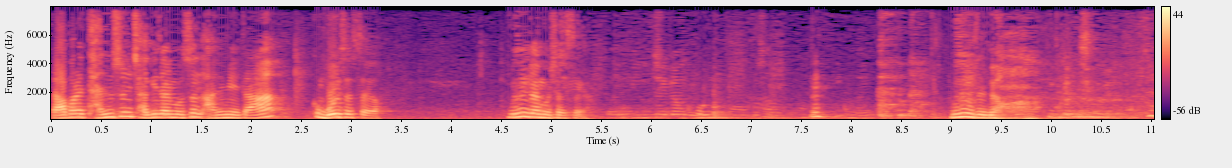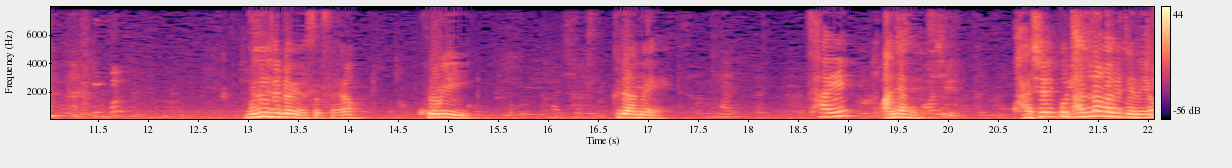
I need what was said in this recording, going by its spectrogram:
라번의 단순 자기 잘못은 아닙니다. 그럼 뭐 했었어요? 무슨 잘못이었어요? 응? 무슨 질병? 무슨 질병이었었어요? 고이. 그 다음에 사이? 아니 아니. 과실? 그거 단순한 과실 되네요.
